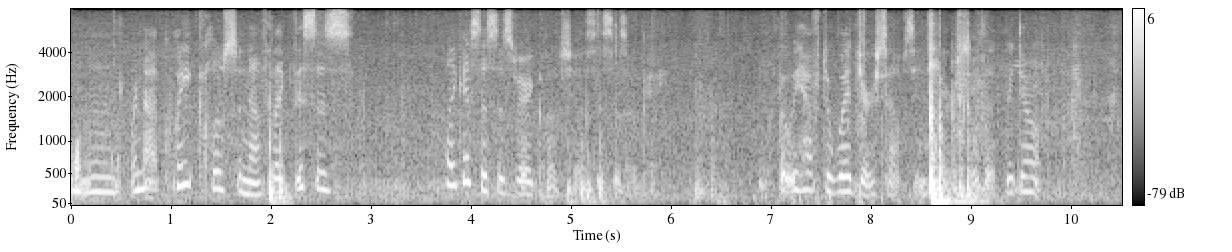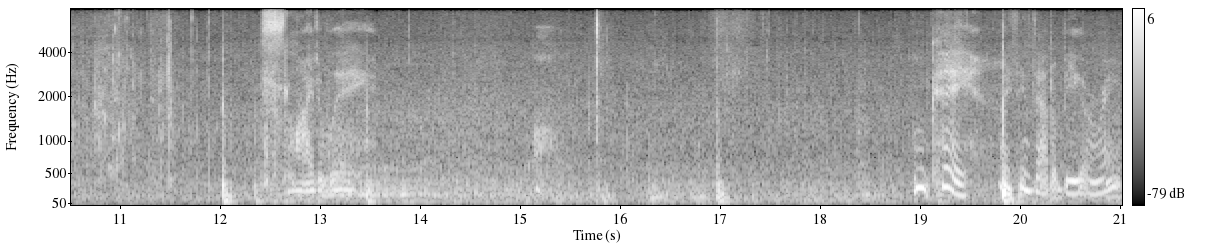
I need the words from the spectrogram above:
Mm, we're not quite close enough. Like this is, well, I guess this is very close. Yes, this is okay. But we have to wedge ourselves in here so that we don't slide away. Okay, I think that'll be all right.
